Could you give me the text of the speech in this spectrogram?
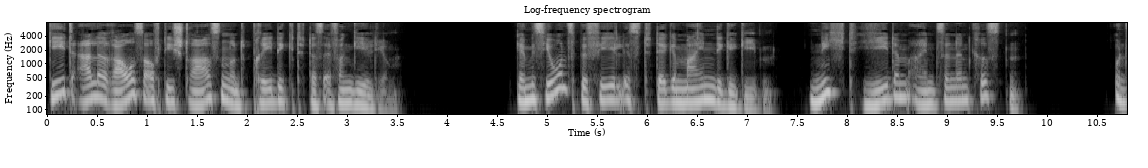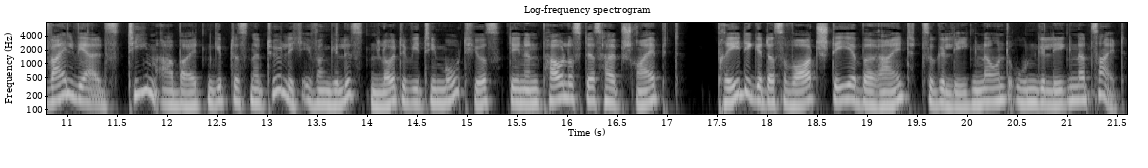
geht alle raus auf die Straßen und predigt das Evangelium. Der Missionsbefehl ist der Gemeinde gegeben, nicht jedem einzelnen Christen. Und weil wir als Team arbeiten, gibt es natürlich Evangelisten, Leute wie Timotheus, denen Paulus deshalb schreibt, Predige das Wort, stehe bereit zu gelegener und ungelegener Zeit.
